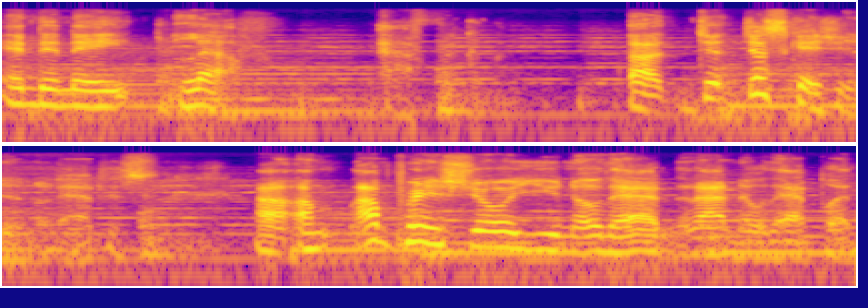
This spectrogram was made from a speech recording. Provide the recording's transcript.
And then they left Africa. Uh, just in case you didn't know that, uh, I'm, I'm pretty sure you know that and I know that, but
